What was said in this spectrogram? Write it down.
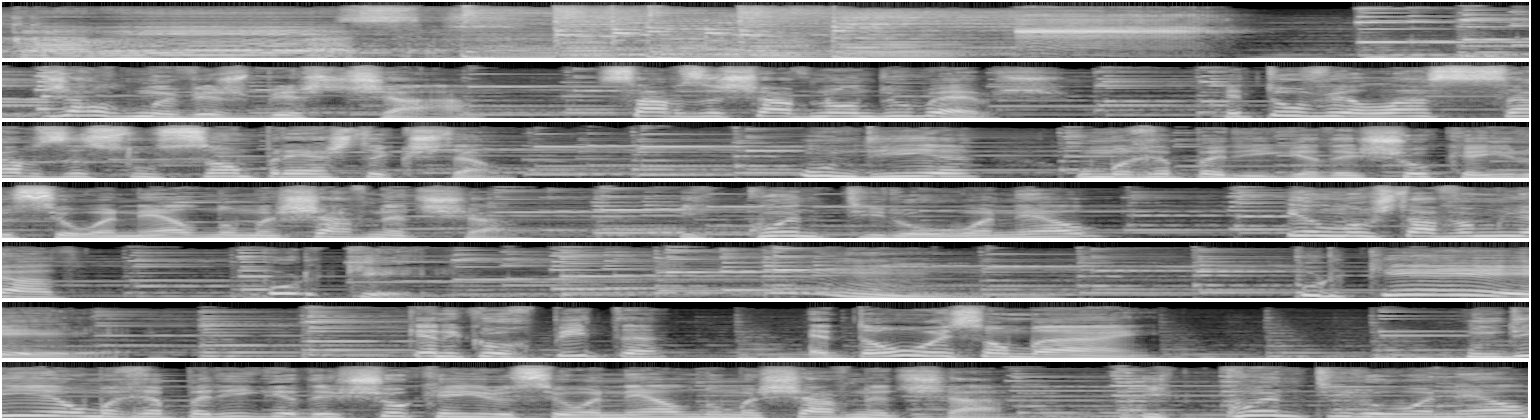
cabeças. Já alguma vez bebeste chá? Sabes a chave onde o bebes? Então vê lá se sabes a solução para esta questão. Um dia, uma rapariga deixou cair o seu anel numa chávena de chá. E quando tirou o anel, ele não estava molhado. Porquê? Hum, porquê? Querem que eu repita? Então ouçam bem. Um dia, uma rapariga deixou cair o seu anel numa chávena de chá. E quando tirou o anel,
